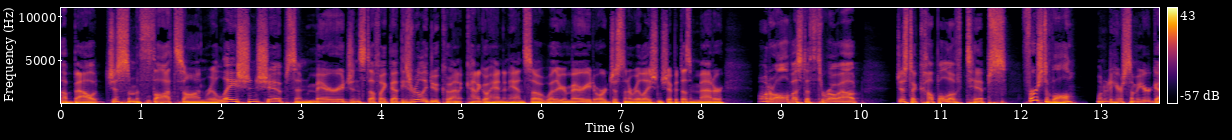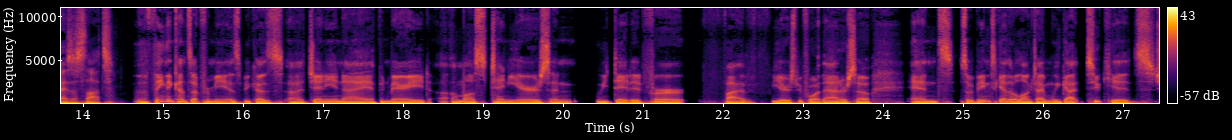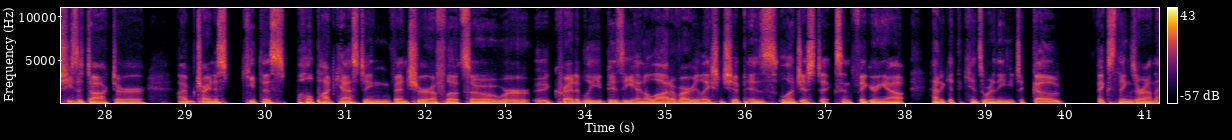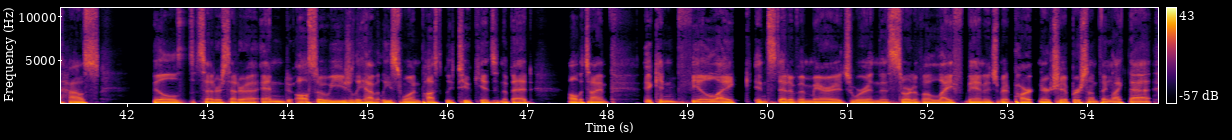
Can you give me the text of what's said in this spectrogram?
about just some thoughts on relationships and marriage and stuff like that. These really do kind of, kind of go hand in hand. So whether you're married or just in a relationship, it doesn't matter. I wanted all of us to throw out just a couple of tips. First of all, I wanted to hear some of your guys' thoughts. the thing that comes up for me is because uh, Jenny and I have been married uh, almost 10 years and we dated for five years before that or so. And so we've been together a long time. We got two kids. She's a doctor. I'm trying to keep this whole podcasting venture afloat. So we're incredibly busy. And a lot of our relationship is logistics and figuring out how to get the kids where they need to go, fix things around the house bills, et cetera, et cetera. And also, we usually have at least one, possibly two kids in the bed all the time. It can feel like instead of a marriage, we're in this sort of a life management partnership or something like that.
